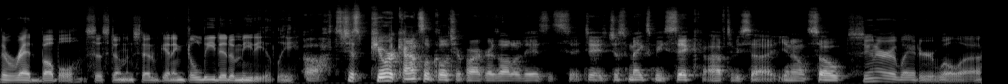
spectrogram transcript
the red bubble system instead of getting deleted immediately. Oh, it's just pure cancel culture, Parker. Is all it is. It's, it, it just makes me sick. I have to be sad, you know. So Sooner or later, we'll uh,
